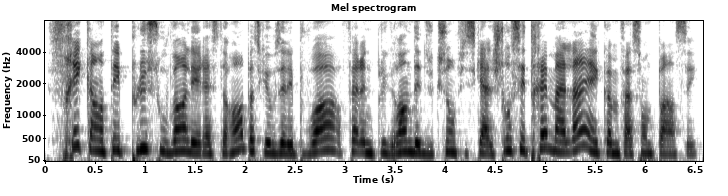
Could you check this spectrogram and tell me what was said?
fréquentez plus souvent les restaurants parce que vous allez pouvoir faire une plus grande déduction fiscale. Je trouve que c'est très malin comme façon de penser.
